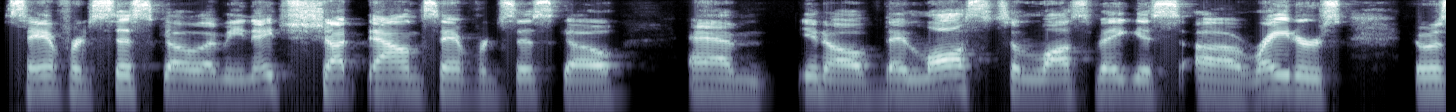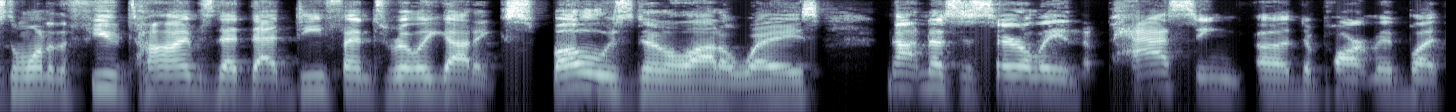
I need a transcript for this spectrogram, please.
San Francisco, I mean, they shut down San Francisco and you know they lost to the Las Vegas uh, Raiders. It was one of the few times that that defense really got exposed in a lot of ways. Not necessarily in the passing uh, department, but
